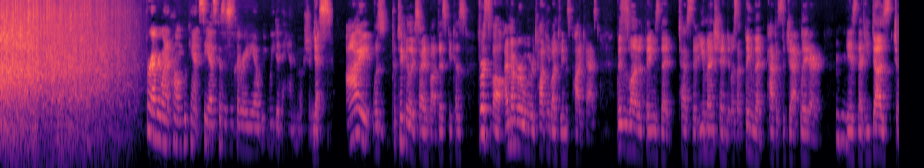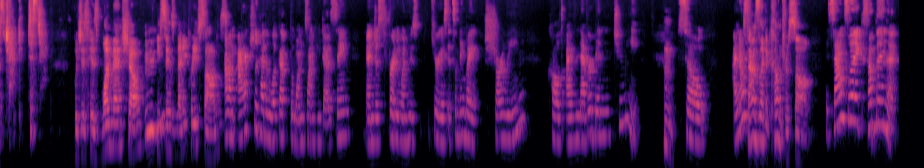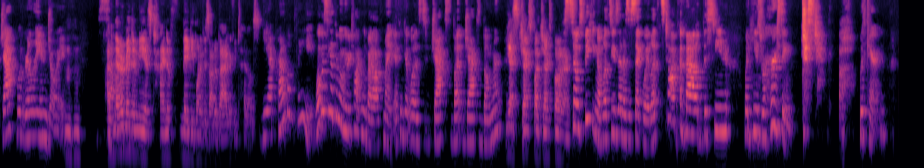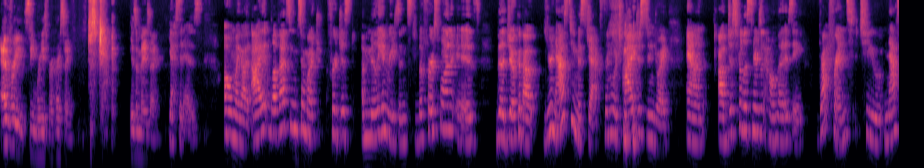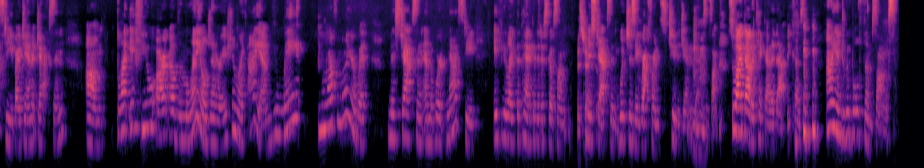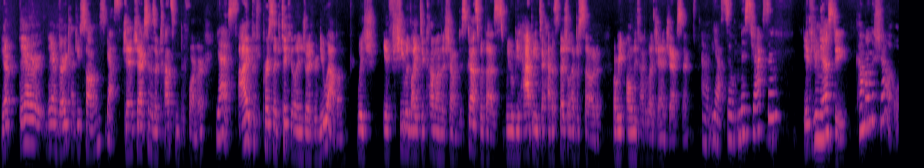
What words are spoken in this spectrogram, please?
For everyone at home who can't see us because this is the radio, we, we did the hand motion. Yes. I was particularly excited about this because, first of all, I remember when we were talking about doing this podcast, this is one of the things that, Tess, that you mentioned, it was a thing that happens to Jack later, Mhm. is that he does Just Jack, Just Jack which is his one man show. Mhm. He sings many pretty songs. Um, I actually had to look up the one song he does sing, and just for anyone who's curious, it's something by Charlene called "I've Never Been to Me." Hmm. So I don't. Sounds like a country song. it sounds like something that Jack would really enjoy. hmm So- I've Never Been to Me is kind of maybe one of his autobiography titles. Yeah, probably. What was the other one we were talking about off mic? I think it was Jack's butt, Jack's boner. Yes, Jack's Butt, Jack's Boner. So speaking of, let's use that as a segue. Let's talk about the scene when he's rehearsing Just Jack Ugh. with Karen. Every scene where he's rehearsing Just Jack is amazing. Yes, it is. Oh my god, I love that scene so much for just a million reasons. The first one is the joke about "You're nasty, Miss Jackson," which I just enjoyed. And um, just for listeners at home, that is a reference to "Nasty" by Janet Jackson. Um, but if you are of the millennial generation, like I am, you may be more familiar with Miss Jackson and the word "nasty." If you like the Panic at the Disco song Miss Miss Jackson. Jackson, which is a reference to the Janet Mhm. Jackson song. So I got a kick out of that because I enjoy both them songs. Yep, they are they are very catchy songs. Yes, Janet Jackson is a consummate performer. yes. I personally particularly enjoyed her new album, which, if she would like to come on the show and discuss with us, we would be happy to have a special episode where we only talk about Janet Jackson. Um, yeah, so Miss Jackson, If you nasty, come on the show.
